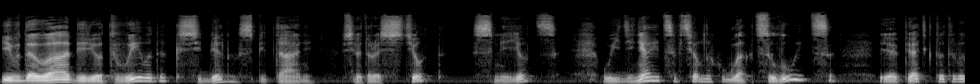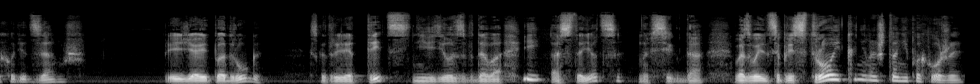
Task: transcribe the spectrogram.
и вдова берет выводок к себе на воспитание. Все это растет, смеется, уединяется в темных углах, целуется — и опять кто-то выходит замуж. Приезжает подруга, с которой лет тридцать не виделась вдова, и остается навсегда. Возводится пристройка, ни на что не похожая.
